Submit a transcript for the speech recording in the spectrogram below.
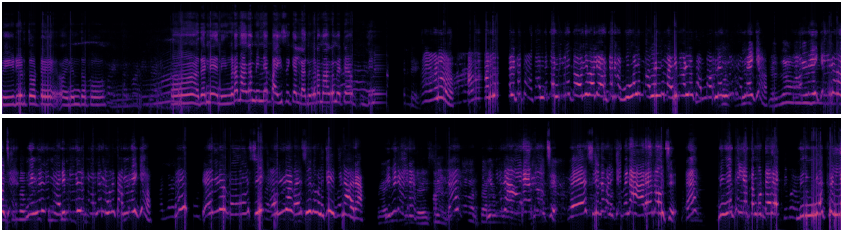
വീഡിയോ എടുത്തോട്ടെ? അതിനെന്തപ്പോ? ആ അതന്നെ. നിങ്ങളുടെ മകൻ പിന്നെ പൈസക്കല്ല. നിങ്ങളുടെ മകൻ മറ്റേ ഇതിന് ആണോ? ഇവനാരാ? ഇവനാരാ? ഇവനാരാന്ന് വെച്ച്. ഇവനാരാന്ന് വെച്ച്. നിങ്ങൾക്കില്ല പെൺകുട്ടികളെ? നിങ്ങൾക്കില്ല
